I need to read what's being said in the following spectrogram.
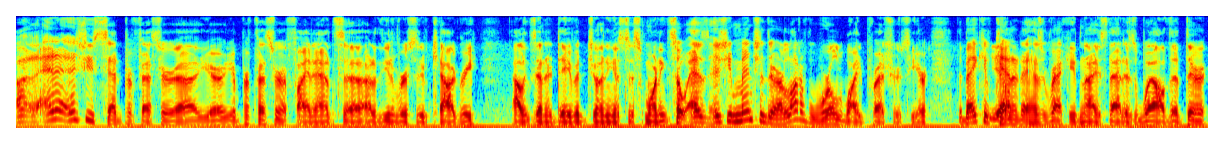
Uh, and as you said, Professor, uh, you're, you're a professor of finance uh, out of the University of Calgary. Alexander David joining us this morning. So, as, as you mentioned, there are a lot of worldwide pressures here. The Bank of Yeah. Canada has recognized that as well, that there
